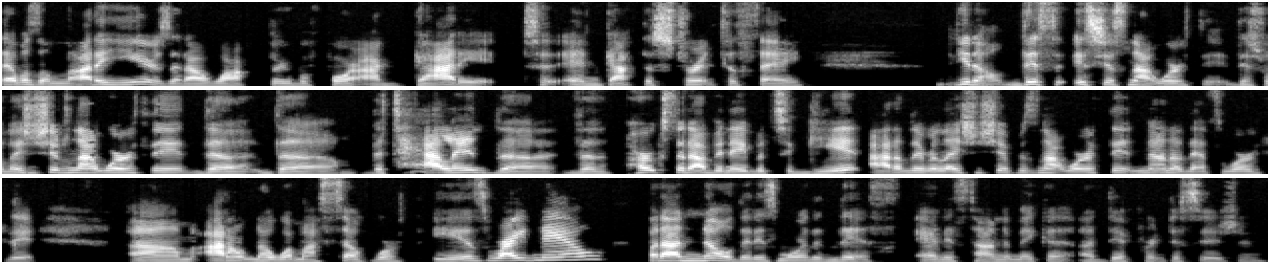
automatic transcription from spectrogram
That was a lot of years that I walked through before I got it to and got the strength to say, you know this it's just not worth it. This relationship's not worth it. The the the talent the the perks that i've been able to get out of the relationship is not worth it. None of that's worth it um i don't know what my self-worth is right now but i know that it's more than this and it's time to make a, a different decision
